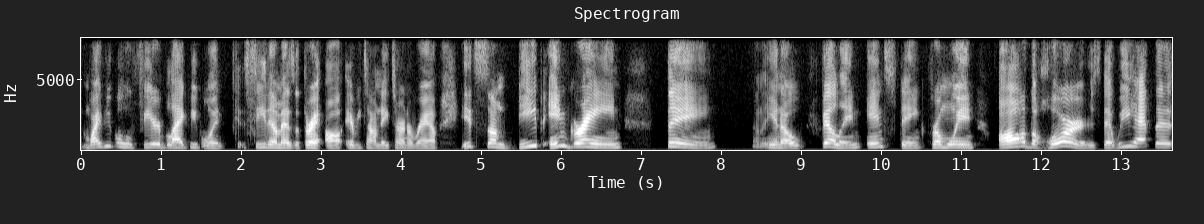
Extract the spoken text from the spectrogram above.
white people who fear black people and see them as a threat all every time they turn around, it's some deep ingrained thing, you know, feeling instinct from when all the horrors that we have to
